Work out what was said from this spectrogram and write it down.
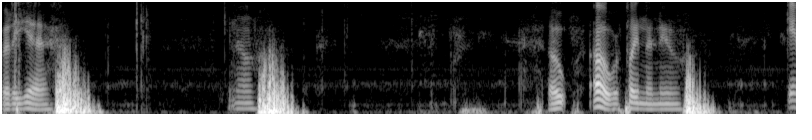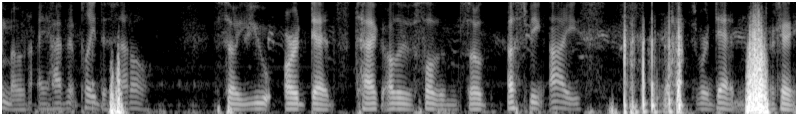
but uh, yeah, you know. Oh, oh, we're playing the new game mode. I haven't played this at all. So you are dead. Tag others slow them. So us being ice means we're dead. Okay.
